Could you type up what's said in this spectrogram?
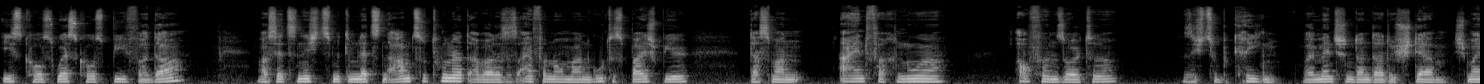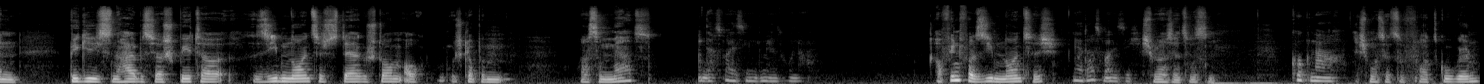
East Coast, West Coast Beef war da, was jetzt nichts mit dem letzten Abend zu tun hat, aber das ist einfach nochmal ein gutes Beispiel, dass man einfach nur aufhören sollte, sich zu bekriegen, weil Menschen dann dadurch sterben. Ich meine, Biggie ist ein halbes Jahr später, 97 ist der gestorben, auch, ich glaube, im, war das im März? Das weiß ich nicht mehr so genau. Auf jeden Fall 97. Ja, das weiß ich. Ich will das jetzt wissen. Guck nach. Ich muss jetzt sofort googeln.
